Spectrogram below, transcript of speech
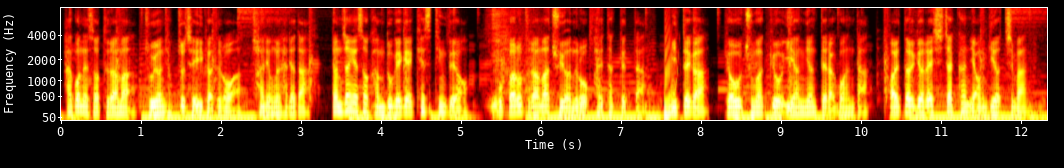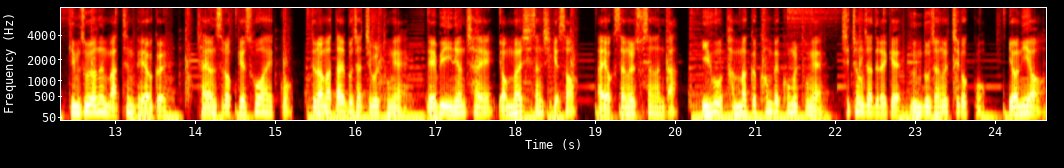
학원에서 드라마 조연 협조 제의가 들어와 촬영을 하려다 현장에서 감독에게 캐스팅되어 곧바로 드라마 주연으로 발탁됐다. 이때가 겨우 중학교 2학년 때라고 한다. 얼떨결에 시작한 연기였지만 김소연은 맡은 배역을 자연스럽게 소화했고 드라마 딸부 잣집을 통해 데뷔 2년 차의 연말 시상식에서 나역상을 수상한다. 이후 단막극 컴백홈을 통해 시청자들에게 눈도장을 찍었고 연이어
